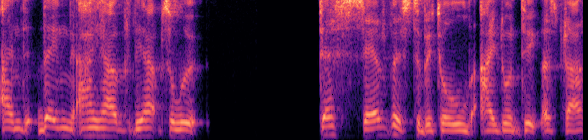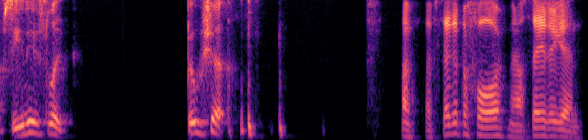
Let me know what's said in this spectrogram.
and then I have the absolute disservice to be told I don't take this draft seriously. Bullshit. I've, I've said it before and I'll say it again.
